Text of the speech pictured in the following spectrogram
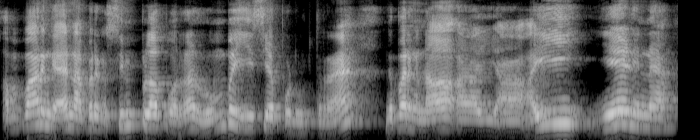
அப்போ பாருங்க நான் பாருங்கள் சிம்பிளாக போடுறேன். ரொம்ப ஈஸியாக போட்டு கொடுத்துட்றேன். இங்கே பாருங்கள் நான் ஐ- ஏழு என்ன?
